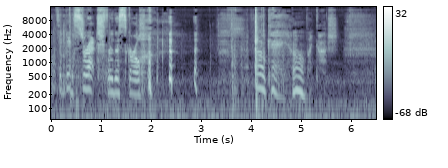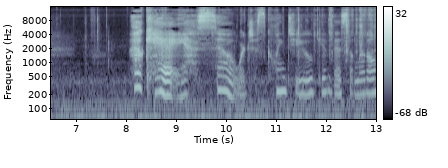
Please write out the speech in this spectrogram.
That's a big stretch for this girl. Okay. Oh my gosh. Okay. So we're just going to give this a little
